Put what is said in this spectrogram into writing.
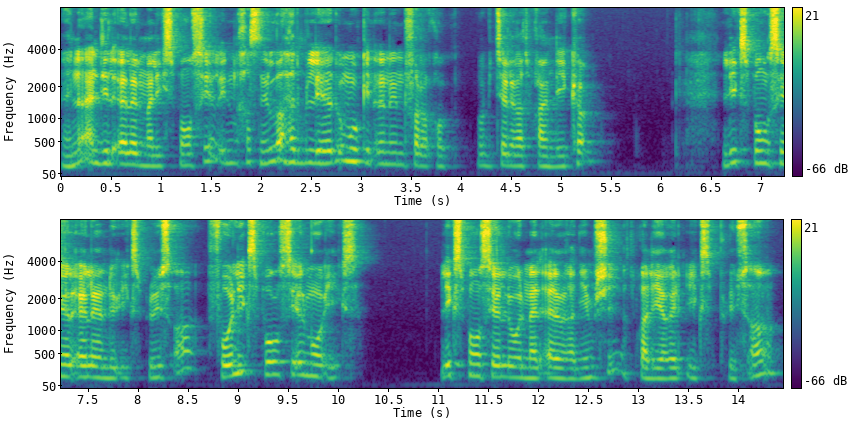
هنا عندي الآلة مع ليكسبونسيال إذن خاصني نلاحظ بلي هادو ممكن أنني نفرقهم وبالتالي غتبقى عندي ك ليكسبونسيال الان دو إكس بلوس أ فوا ليكسبونسيال مو إكس ليكسبونسيال الأول مع الآلة غادي يمشي تبقى ليا غير إكس بلوس أ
